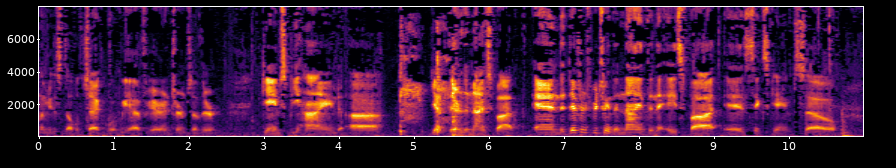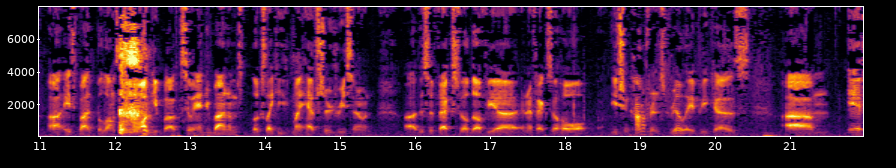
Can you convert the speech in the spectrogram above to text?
let me just double check what we have here in terms of their games behind. Uh, yeah, they're in the ninth spot, and the difference between the ninth and the eighth spot is six games. So, uh, eighth spot belongs to the Milwaukee Bucks. So Andrew Bynum looks like he might have surgery soon. Uh, this affects Philadelphia and affects the whole Eastern Conference really because um, if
